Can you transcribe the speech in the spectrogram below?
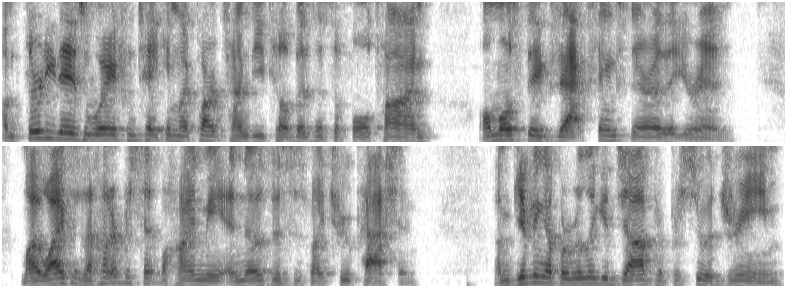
I'm 30 days away from taking my part-time detail business to full-time, almost the exact same scenario that you're in. My wife is 100% behind me and knows this is my true passion. I'm giving up a really good job to pursue a dream.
